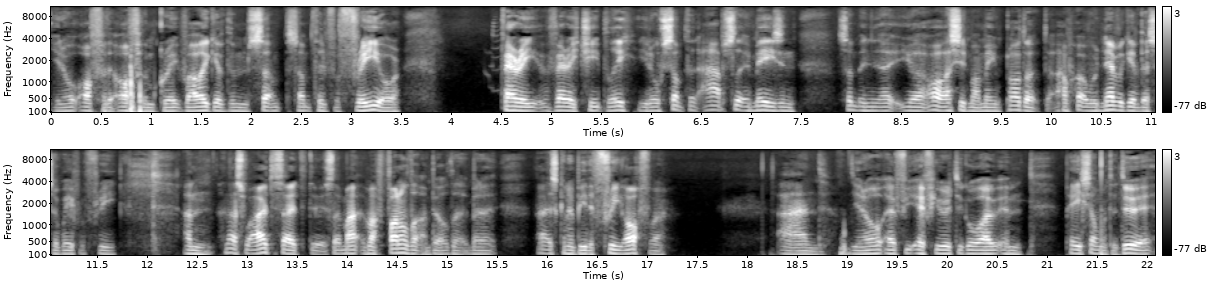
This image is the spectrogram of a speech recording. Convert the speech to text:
You know, offer the, offer them great value, give them some something for free or very very cheaply. You know, something absolutely amazing, something that you're like, oh, this is my main product. I, I would never give this away for free, and, and that's what I've decided to do. It's like my my funnel that I'm building at the minute. That is going to be the free offer, and you know, if if you were to go out and pay someone to do it,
